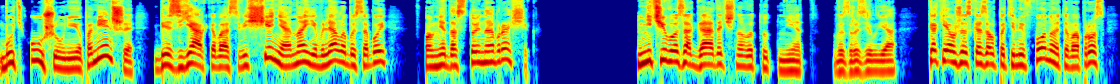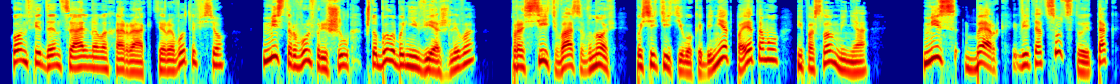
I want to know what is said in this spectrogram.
Будь уши у нее поменьше, без яркого освещения она являла бы собой вполне достойный образчик. «Ничего загадочного тут нет», — возразил я. «Как я уже сказал по телефону, это вопрос конфиденциального характера. Вот и все. Мистер Вульф решил, что было бы невежливо просить вас вновь посетить его кабинет, поэтому и послал меня. Мисс Берг ведь отсутствует, так?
